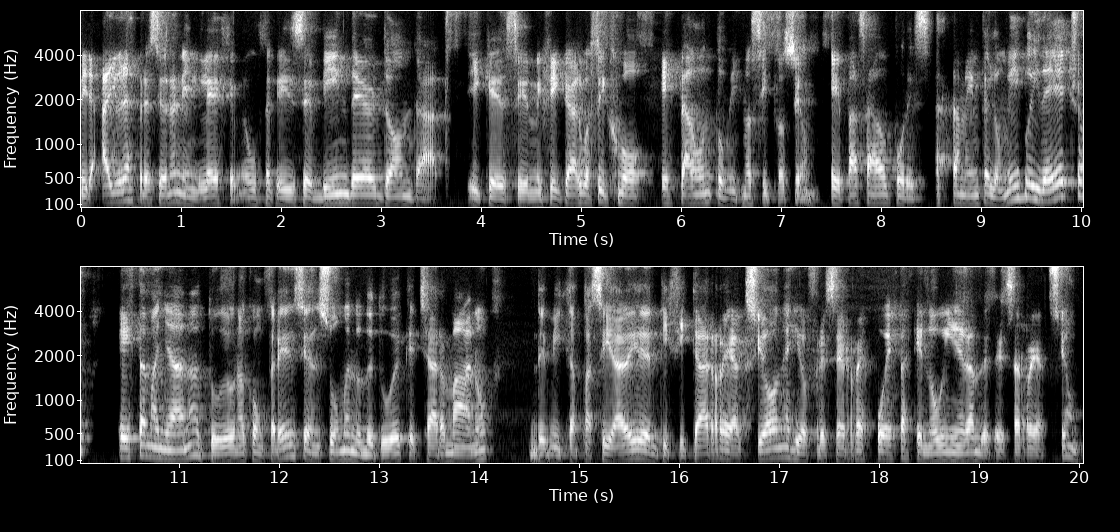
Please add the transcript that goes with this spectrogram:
Mira, hay una expresión en inglés que me gusta que dice been there, done that, y que significa algo así como he estado en tu misma situación. He pasado por exactamente lo mismo y de hecho, esta mañana tuve una conferencia en Zoom en donde tuve que echar mano de mi capacidad de identificar reacciones y ofrecer respuestas que no vinieran desde esa reacción.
